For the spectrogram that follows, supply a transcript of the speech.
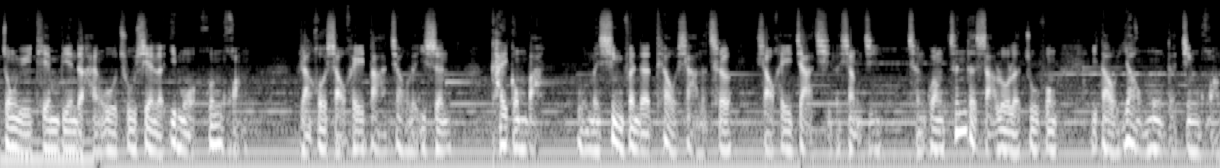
终于天边的寒雾出现了一抹昏黄，然后小黑大叫了一声：“开工吧！”我们兴奋地跳下了车，小黑架起了相机，晨光真的洒落了珠峰一道耀目的金黄，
